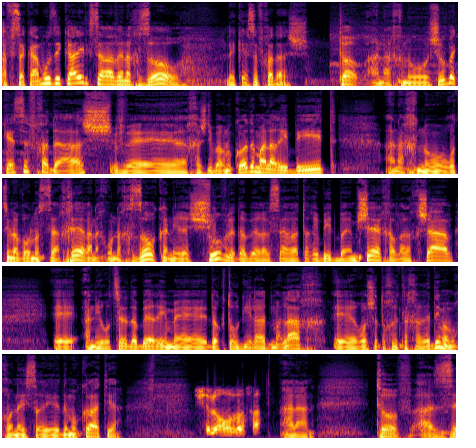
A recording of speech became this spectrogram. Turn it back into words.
הפסקה מוזיקלית קצרה ונחזור לכסף חדש. טוב, אנחנו שוב בכסף חדש, ואחרי שדיברנו קודם על הריבית, אנחנו רוצים לעבור נושא אחר, אנחנו נחזור כנראה שוב לדבר על סערת הריבית בהמשך, אבל עכשיו אה, אני רוצה לדבר עם אה, דוקטור גלעד מלאך, אה, ראש התוכנית לחרדים במכון הישראלי לדמוקרטיה. שלום וברכה. אהלן. טוב, אז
